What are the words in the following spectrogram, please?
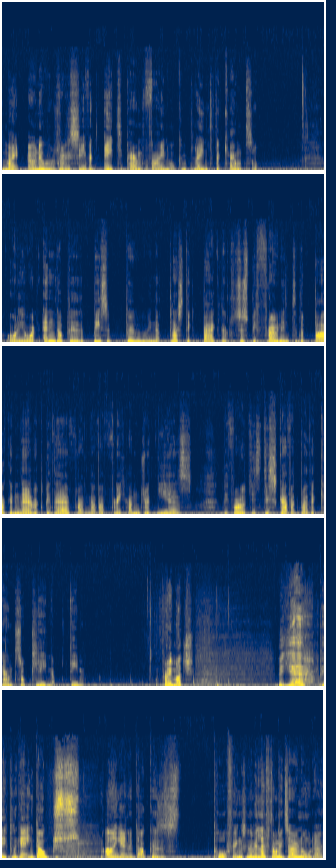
my owner will receive an £80 fine or complain to the council. Or you will end up with a piece of poo in a plastic bag that will just be thrown into the park and there it'll be there for another 300 years before it is discovered by the council clean-up team. Pretty much. But yeah, people are getting dogs. I ain't getting a dog because poor thing's going to be left on its own all day.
